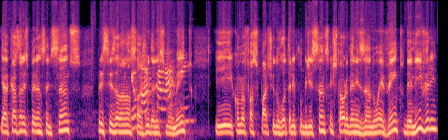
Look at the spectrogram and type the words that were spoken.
E a Casa da Esperança de Santos precisa da nossa ajuda nesse momento. E como eu faço parte do Rotary Clube de Santos, a gente está organizando um evento delivery.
